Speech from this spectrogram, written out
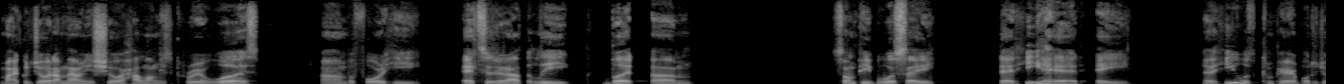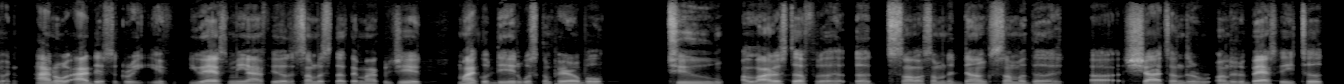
Michael Jordan. I'm not even sure how long his career was um, before he exited out the league. But um, some people will say that he had a uh, he was comparable to Jordan. I don't. I disagree. If you ask me, I feel that some of the stuff that Michael did Michael did was comparable to a lot of stuff. The, the some, some of the dunks, some of the uh, shots under under the basket he took,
